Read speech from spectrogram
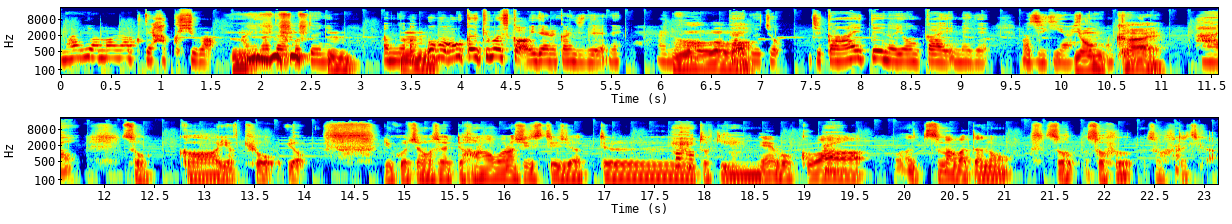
鳴りやまなくて拍手がありがたいことに、うん。あの、うん。もう一回行きますかみたいな感じでねあのだいぶちょ時間空いての4回目でお辞儀をして4回はいそっかいや今日いやリコちゃんがそうやって華々しいステージやってる時にね僕は、妻方の祖祖父祖父たちが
